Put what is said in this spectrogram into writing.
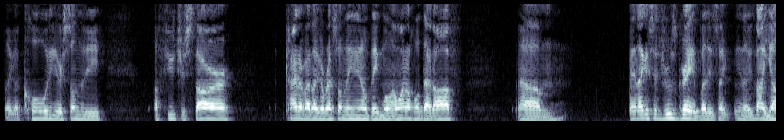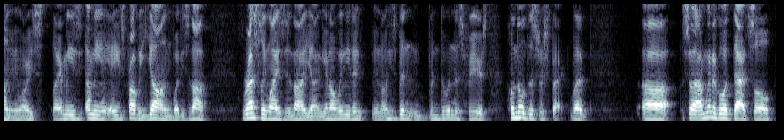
like a Cody or somebody, a future star, kind of at like a WrestleMania, you know, big moment. I want to hold that off. Um, and like I said, Drew's great, but he's like you know he's not young anymore. He's like I mean he's I mean he's probably young, but he's not wrestling wise. He's not young. You know we need to you know he's been been doing this for years. Oh, no disrespect, but uh, so I'm gonna go with that. So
